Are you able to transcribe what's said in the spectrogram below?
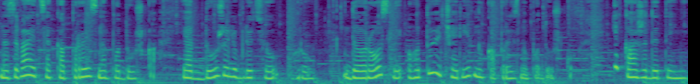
називається Капризна подушка. Я дуже люблю цю гру. Дорослий готує чарівну капризну подушку і каже дитині:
